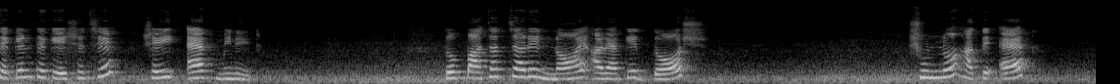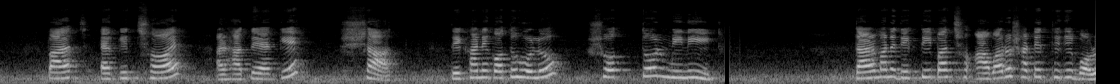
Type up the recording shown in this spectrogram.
সেকেন্ড থেকে এসেছে সেই এক মিনিট। তো পাঁচ আর চারে নয় আর একে দশ। শূন্য, হাতে এক, পাঁচ একে ছয় আর হাতে একে সাত। তো এখানে কত হলো? সত্তর মিনিট। তার মানে দেখতেই পাচ্ছ আবারও ষাটের থেকে বড়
